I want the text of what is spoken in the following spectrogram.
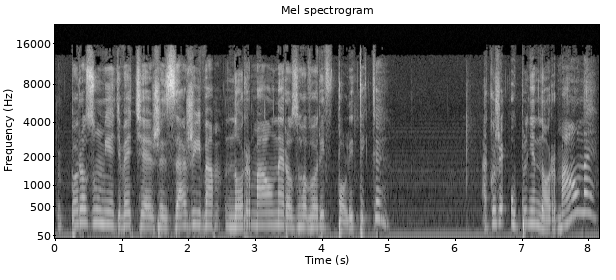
porozumieť vete, že zažívam normálne rozhovory v politike? Akože úplne normálne?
